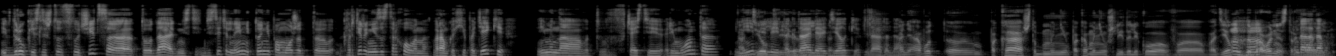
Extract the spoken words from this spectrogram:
И вдруг, если что-то случится, то да, действительно, им никто не поможет. Квартира не застрахована в рамках ипотеки. Именно вот в части ремонта, мебели и так далее, отделки. Да, да, да. Аня, а вот э, пока, чтобы мы не, пока мы не ушли далеко в, в отделку, угу. добровольное страхование. Да, да, да.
